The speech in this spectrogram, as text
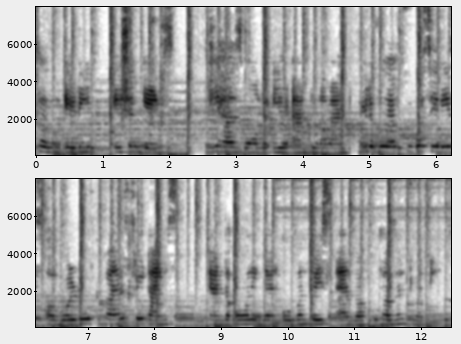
2018 Asian Games, she has won the year-end tournament BWF Super Series or World Tour Finals three times and the All England Open thrice as of 2020.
